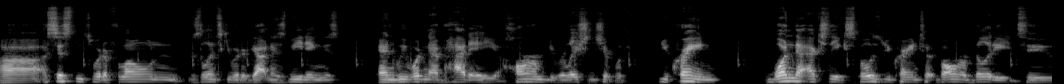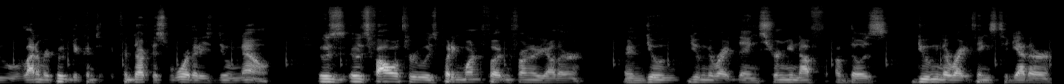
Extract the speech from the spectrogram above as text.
uh, assistants would have flown. Zelensky would have gotten his meetings and we wouldn't have had a harmed relationship with Ukraine, one that actually exposed Ukraine to vulnerability to Vladimir Putin to con- conduct this war that he's doing now. It was it was follow through, was putting one foot in front of the other and doing doing the right thing, stringing enough of those doing the right things together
